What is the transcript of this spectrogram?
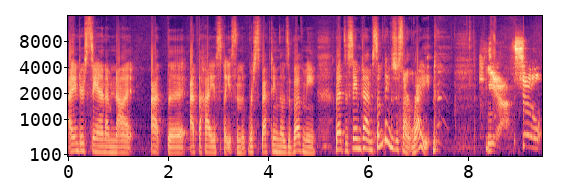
i understand i'm not at the at the highest place and respecting those above me but at the same time some things just aren't right Yeah. So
